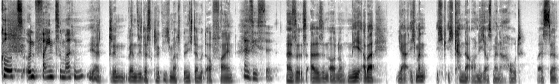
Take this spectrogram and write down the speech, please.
kurz und fein zu machen. Ja, denn wenn sie das glücklich macht, bin ich damit auch fein. Da siehst du. Also ist alles in Ordnung. Nee, aber ja, ich meine, ich, ich kann da auch nicht aus meiner Haut, weißt du?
